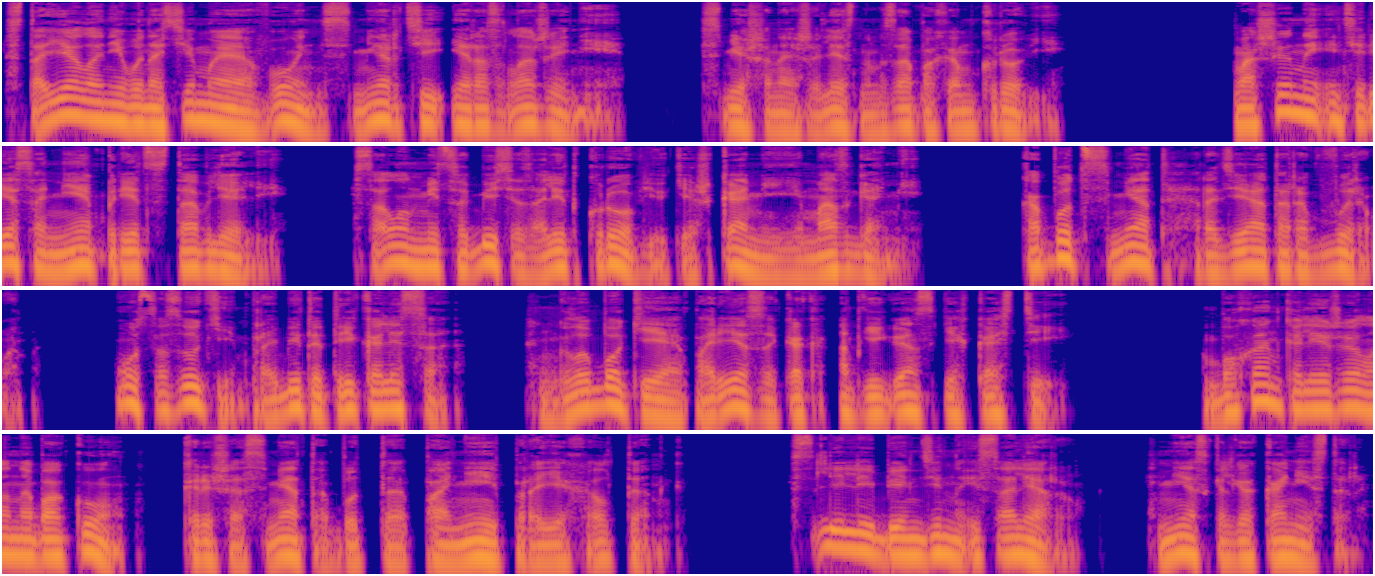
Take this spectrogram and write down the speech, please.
Стояла невыносимая вонь смерти и разложения, смешанная железным запахом крови. Машины интереса не представляли. Салон Митсубиси залит кровью, кишками и мозгами. Капот смят, радиатор вырван. У Сузуки пробиты три колеса. Глубокие порезы, как от гигантских костей. Буханка лежала на боку, крыша смята, будто по ней проехал танк. Слили бензин и соляру, несколько канистр.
